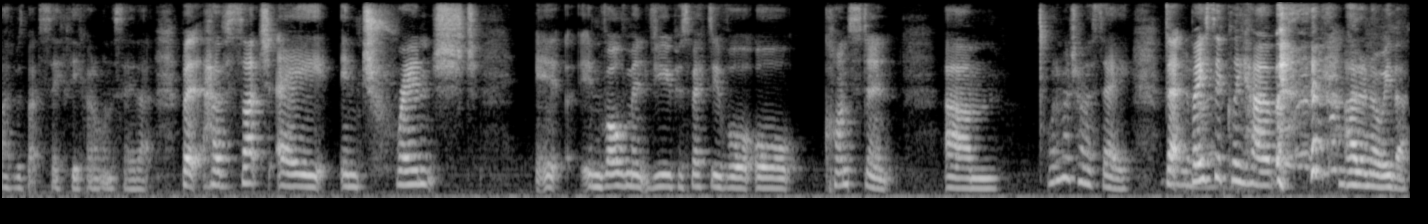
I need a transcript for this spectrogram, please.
I was about to say thick I don't want to say that but have such a entrenched involvement view perspective or or constant um what am I trying to say? That basically have, I don't know either.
